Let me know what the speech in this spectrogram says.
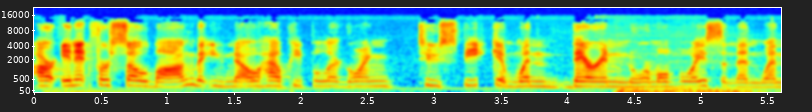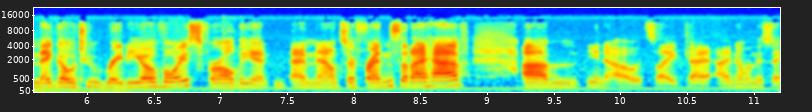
are in it for so long that you know how people are going to speak and when they're in normal voice and then when they go to radio voice for all the an- announcer friends that I have um you know it's like I, I know when they say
